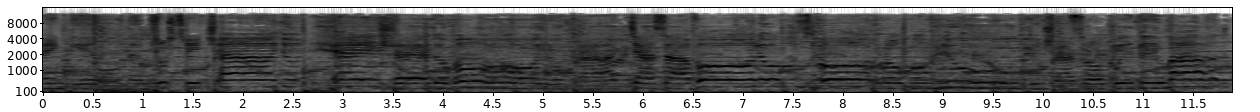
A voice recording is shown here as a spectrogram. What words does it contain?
печеньки одним зустрічають, гей ще до браття за волю з ворогом люди, час робити лад.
